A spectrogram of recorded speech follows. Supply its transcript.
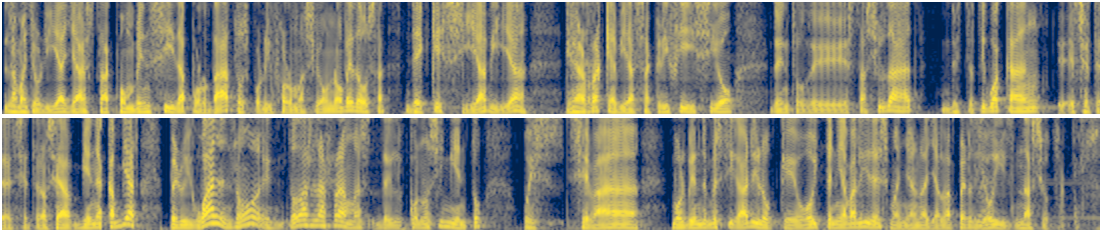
la mayoría ya está convencida por datos, por información novedosa, de que sí había guerra, que había sacrificio dentro de esta ciudad, de Teotihuacán, etcétera, etcétera. O sea, viene a cambiar. Pero igual, ¿no? En todas las ramas del conocimiento, pues se va volviendo a investigar y lo que hoy tenía validez, mañana ya la perdió y nace otra cosa.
